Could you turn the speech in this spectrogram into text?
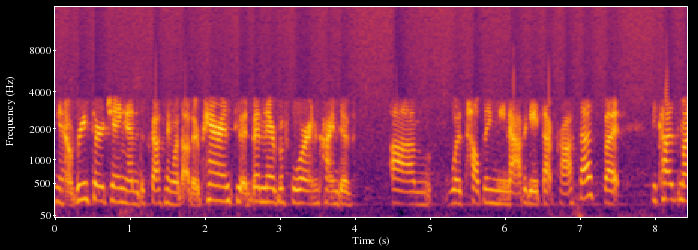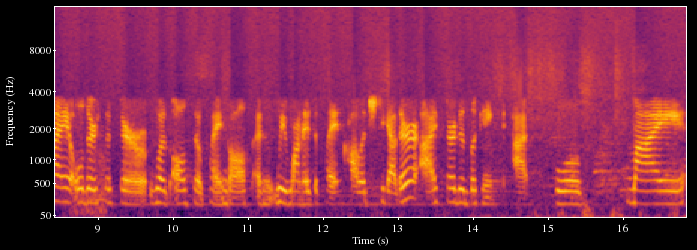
you know, researching and discussing with other parents who had been there before and kind of um, was helping me navigate that process. But because my older sister was also playing golf and we wanted to play in college together, I started looking at schools my,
